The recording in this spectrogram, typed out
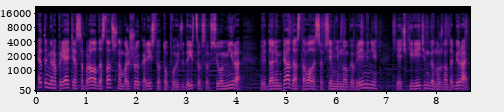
Это мероприятие собрало достаточно большое количество топовых дзюдоистов со всего мира, ведь до Олимпиады оставалось совсем немного времени, и очки рейтинга нужно добирать,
